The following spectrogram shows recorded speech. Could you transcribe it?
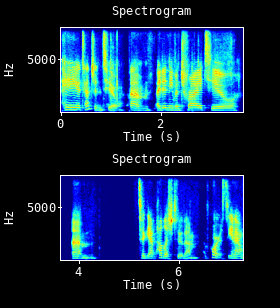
pay attention to. Um, I didn't even try to um, to get published through them, of course, you know.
